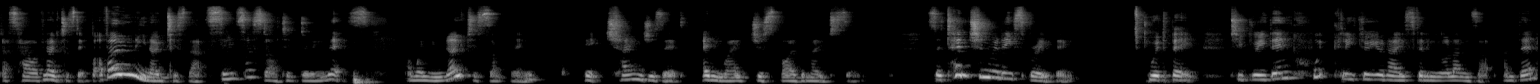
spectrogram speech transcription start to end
that's how I've noticed it. But I've only noticed that since I started doing this. And when you notice something, it changes it anyway just by the noticing. So tension release breathing would be to breathe in quickly through your nose, filling your lungs up, and then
